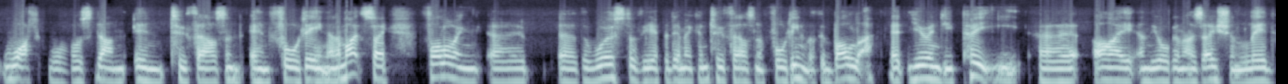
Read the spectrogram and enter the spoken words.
what was done in 2014. And I might say, following uh, uh, the worst of the epidemic in 2014 with Ebola, at UNDP, uh, I and the organisation led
